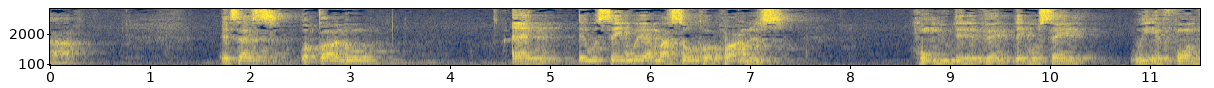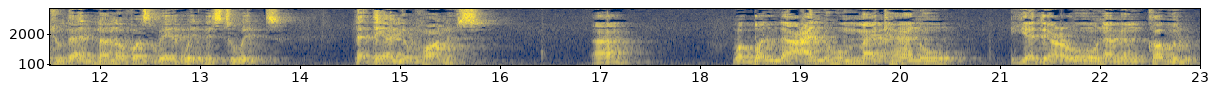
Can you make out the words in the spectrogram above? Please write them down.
Ah. It says, وَقَالُوا And it will say, where are my so-called partners whom you did invent? They will say, we informed you that none of us bear witness to it, that they are your partners. Uh, وَضَلَّ عَنْهُمْ مَا كَانُوا يَدْعُونَ مِنْ قَبْلُ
